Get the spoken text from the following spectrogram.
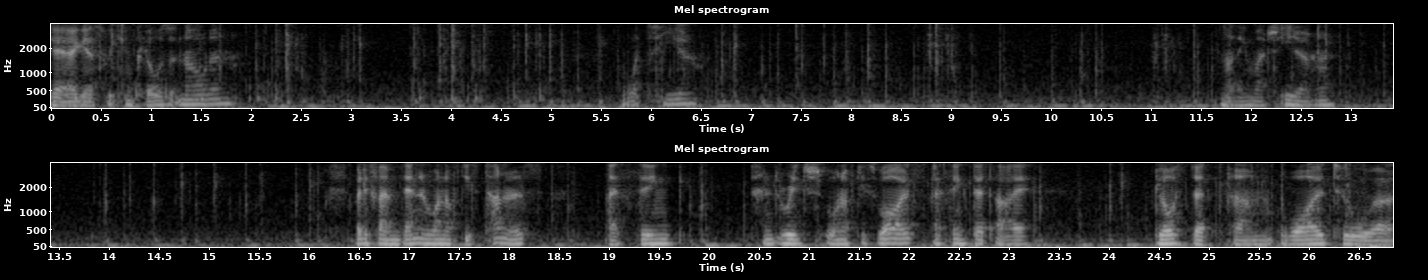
Okay, I guess we can close it now then. What's here? Nothing much either, huh? But if I'm then in one of these tunnels, I think, and reach one of these walls, I think that I close that um, wall to uh,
